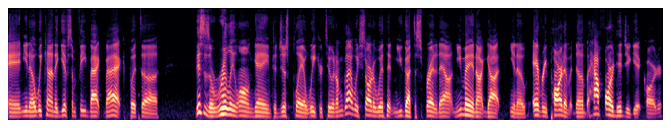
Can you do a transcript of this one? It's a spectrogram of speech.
and you know we kind of give some feedback back but uh this is a really long game to just play a week or two and i'm glad we started with it and you got to spread it out and you may have not got you know every part of it done but how far did you get carter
